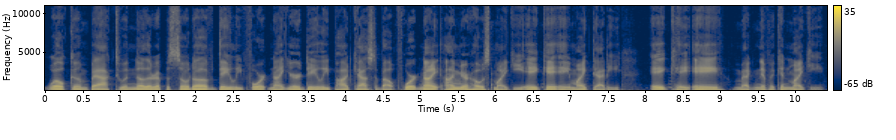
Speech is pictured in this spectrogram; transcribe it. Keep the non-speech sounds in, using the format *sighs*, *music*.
Welcome back to another episode of Daily Fortnite, your daily podcast about Fortnite. I'm your host, Mikey, aka Mike Daddy, aka Magnificent Mikey.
